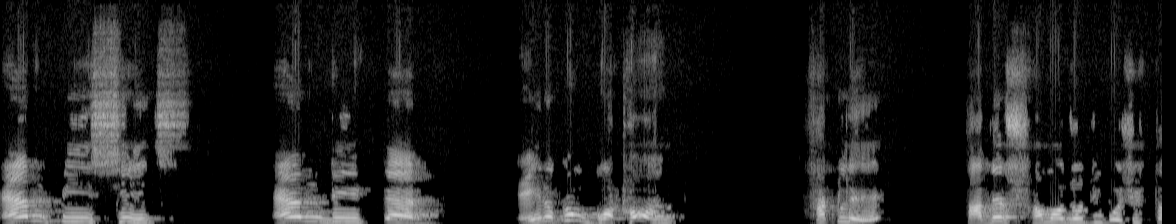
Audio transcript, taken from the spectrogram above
N P six, N D ten, এইরকম গঠন থাকলে তাদের সমযোজী বৈশিষ্ট্য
